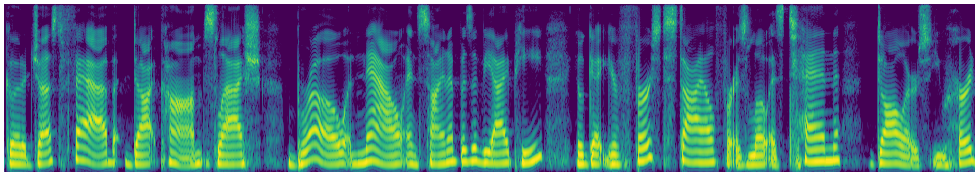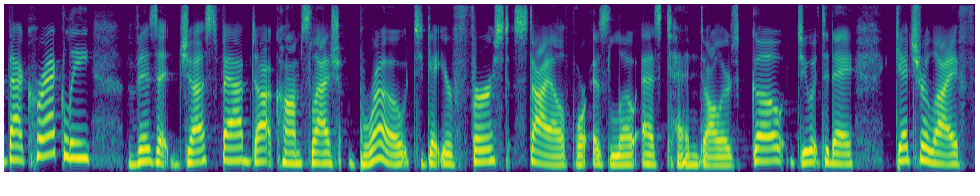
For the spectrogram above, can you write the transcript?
Go to justfab.com slash bro now and sign up as a VIP. You'll get your first style for as low as $10. You heard that correctly. Visit justfab.com slash bro to get your first style for as low as $10. Go do it today. Get your life.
